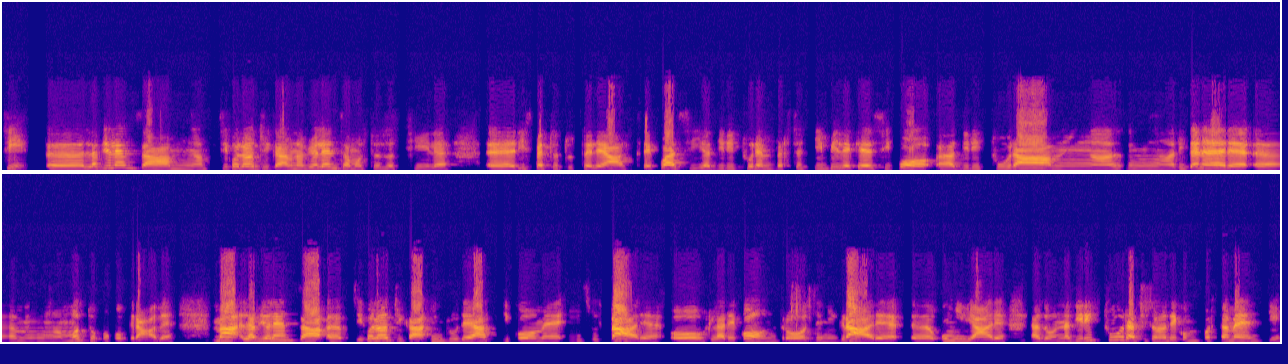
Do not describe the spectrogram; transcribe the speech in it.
Sì, eh, la violenza mh, psicologica è una violenza molto sottile eh, rispetto a tutte le altre, quasi addirittura impercettibile che si può addirittura mh, mh, ritenere ehm, molto poco grave, ma la violenza eh, psicologica include atti come insultare o urlare contro, denigrare, eh, umiliare la donna, addirittura ci sono dei comportamenti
